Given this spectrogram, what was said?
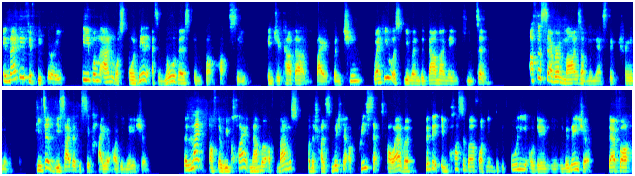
In 1953, Tee Boan An was ordained as a novice in Port Hoxie in Jakarta by Wen Qing when he was given the Dharma name Ti. After several months of monastic training, Ti decided to seek higher ordination. The lack of the required number of monks for the transmission of precepts, however, made it impossible for him to be fully ordained in Indonesia. Therefore,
